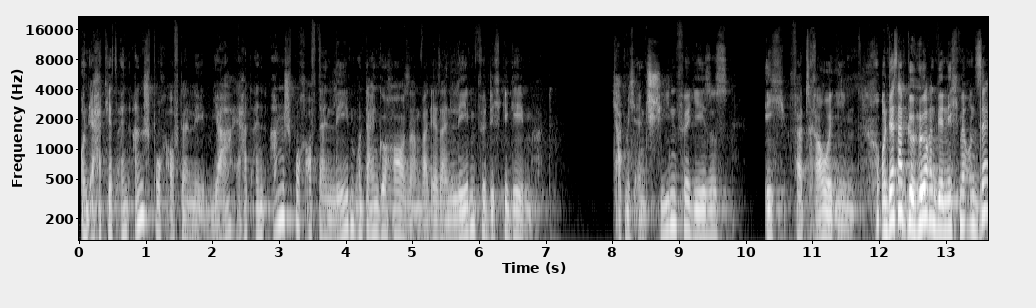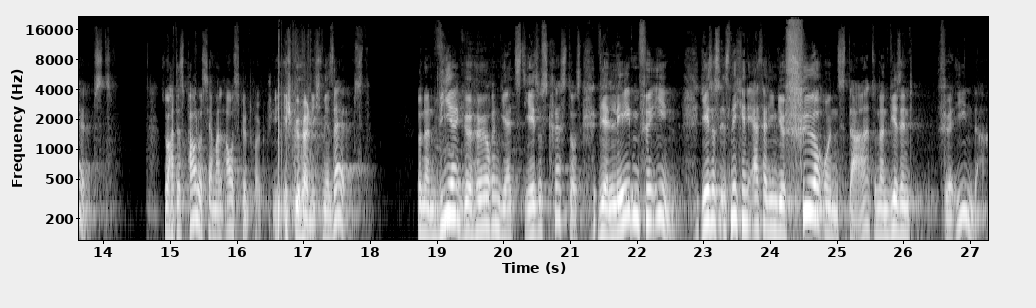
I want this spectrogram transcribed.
und er hat jetzt einen Anspruch auf dein Leben. Ja, er hat einen Anspruch auf dein Leben und dein Gehorsam, weil er sein Leben für dich gegeben hat. Ich habe mich entschieden für Jesus ich vertraue ihm. Und deshalb gehören wir nicht mehr uns selbst. So hat es Paulus ja mal ausgedrückt. Ich gehöre nicht mir selbst, sondern wir gehören jetzt Jesus Christus. Wir leben für ihn. Jesus ist nicht in erster Linie für uns da, sondern wir sind für ihn da.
